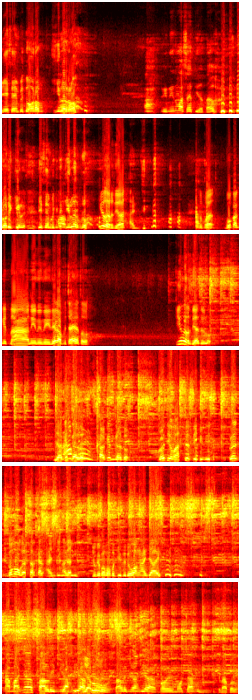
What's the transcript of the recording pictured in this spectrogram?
di SMP tuh orang killer loh. Ah, ini mah saya tidak tahu. Bro, di, kill, di SMP kita killer, bro. Killer dia. Anjing. Sumpah, gue kaget. Nah, nih nih nih, dia gak percaya tuh. Killer dia dulu. Kaget gak lu? Kaget gak tuh? Gue diam aja sih gue gue mau keserkan anjing dah Anjing, juga bapak begitu doang anjay. namanya Salim Yahya Iya, tuh Bang. Salim Yahya kalau yang mau cari Kenapa lo?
